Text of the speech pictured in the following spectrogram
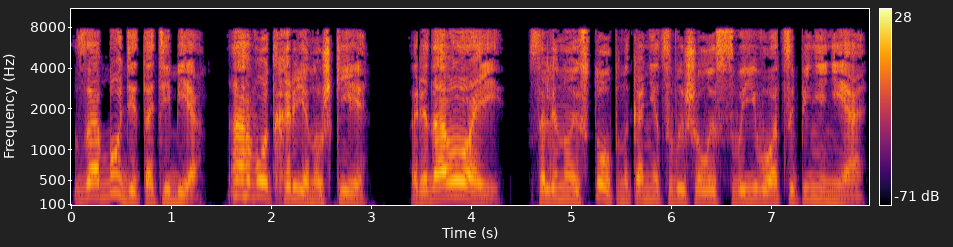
забудет о тебе. А вот хренушки. Рядовой! Соляной столб наконец вышел из своего оцепенения.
